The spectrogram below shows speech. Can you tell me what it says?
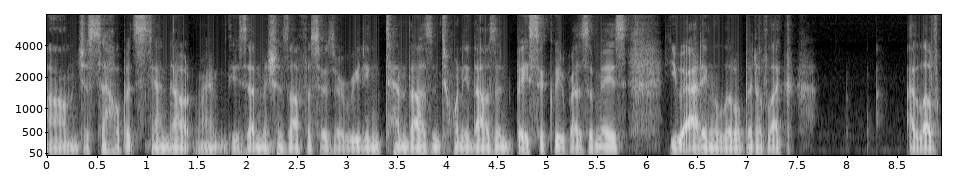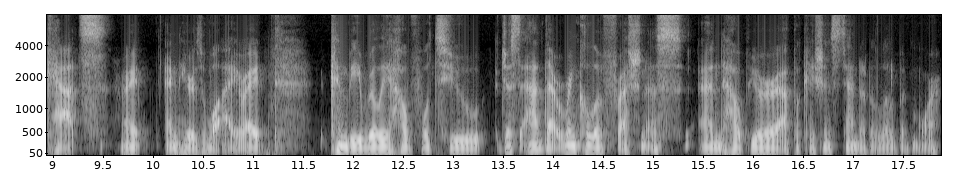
um, just to help it stand out, right? These admissions officers are reading 10,000, 20,000 basically resumes. You adding a little bit of like, I love cats, right? And here's why, right? Can be really helpful to just add that wrinkle of freshness and help your application stand out a little bit more.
